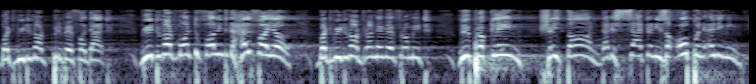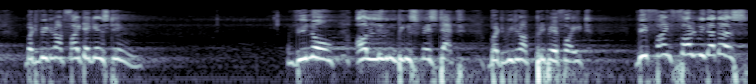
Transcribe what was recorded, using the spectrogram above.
but we do not prepare for that. We do not want to fall into the hellfire, but we do not run away from it. We proclaim shaitan, that is Satan is an open enemy, but we do not fight against him. We know all living beings face death, but we do not prepare for it. We find fault with others,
